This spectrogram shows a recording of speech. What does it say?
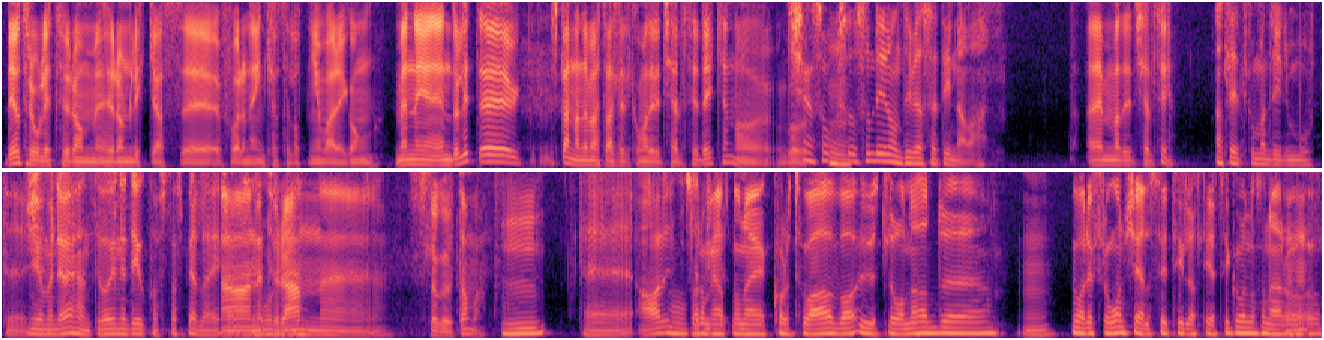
det är otroligt hur de, hur de lyckas eh, få den enklaste lottningen varje gång. Men eh, ändå lite eh, spännande möte Atletico Madrid-Chelsea. Det kan nog gå. Det känns också Mm. som det är någonting vi har sett innan va? Eh, Madrid-Chelsea? Atletico Madrid mot eh, Chelsea. Jo, men det har ju hänt. Det var ju när Diego Costa spelade i Ja, Chelsea. när Turan eh, slog ut dem va? Mm. Eh, ja, det Och så har de någon när Courtois var utlånad, eh, Mm. var det från Chelsea till Atletico eller sånt här. Mm. Och,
